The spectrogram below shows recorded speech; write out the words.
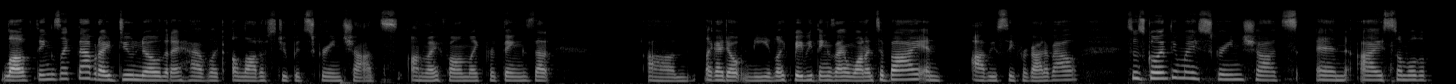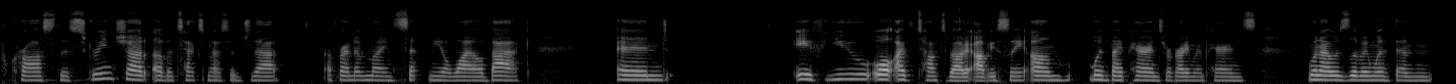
love things like that, but I do know that I have like a lot of stupid screenshots on my phone, like for things that um like I don't need, like maybe things I wanted to buy and obviously forgot about. So I was going through my screenshots and I stumbled across this screenshot of a text message that a friend of mine sent me a while back. And if you well, I've talked about it obviously, um, with my parents regarding my parents when I was living with them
